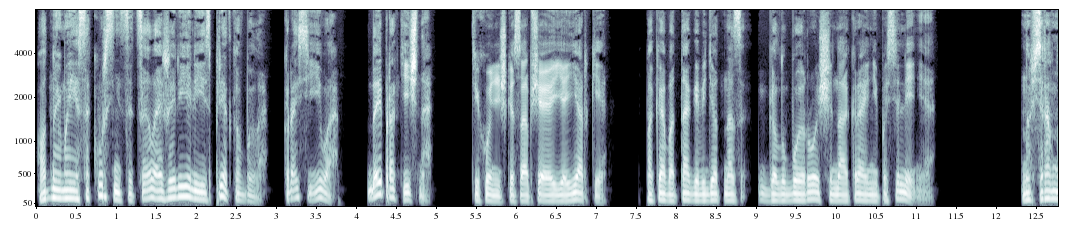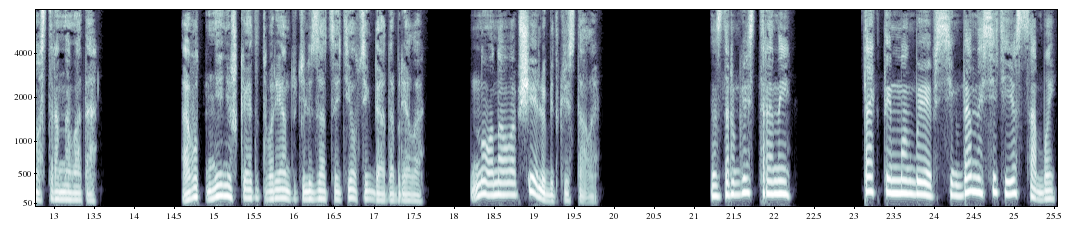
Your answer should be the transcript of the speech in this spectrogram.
Одной моей сокурсницы целое ожерелье из предков было. Красиво. Да и практично. Тихонечко сообщаю я яркие, пока Батага ведет нас к голубой роще на окраине поселения. Но все равно странновато. А вот ненюшка этот вариант утилизации тел всегда одобряла. Ну, она вообще любит кристаллы. С другой стороны, так ты мог бы всегда носить ее с собой.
